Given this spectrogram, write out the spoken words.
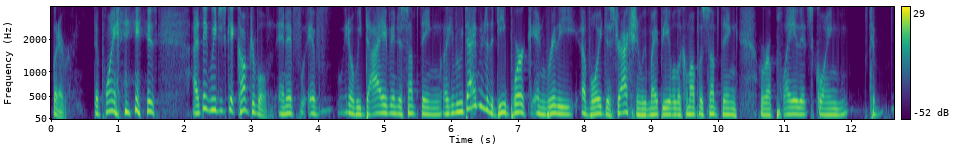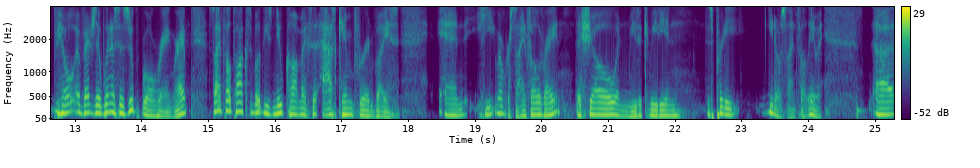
Whatever. The point is I think we just get comfortable. And if if you know we dive into something like if we dive into the deep work and really avoid distraction, we might be able to come up with something or a play that's going to you know eventually win us a Super Bowl ring, right? Seinfeld talks about these new comics that ask him for advice. And he remember Seinfeld, right? The show and he's a comedian. It's pretty you know Seinfeld. Anyway, uh,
